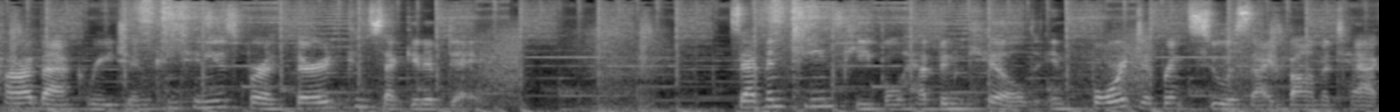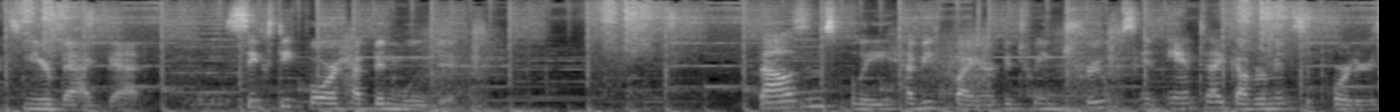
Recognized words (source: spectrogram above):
Karabakh region continues for a third consecutive day. 17 people have been killed in four different suicide bomb attacks near Baghdad. 64 have been wounded. Thousands flee heavy fire between troops and anti government supporters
